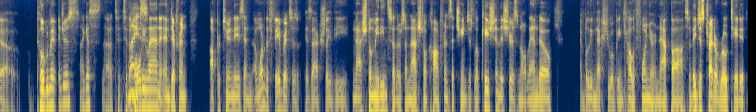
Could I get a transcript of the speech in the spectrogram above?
uh, pilgrimages, I guess, uh, to, to the nice. Holy Land and, and different opportunities. And, and, one of the favorites is, is actually the national meeting. So there's a national conference that changes location. This year is in Orlando. I believe next year will be in California or Napa. So they just try to rotate it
